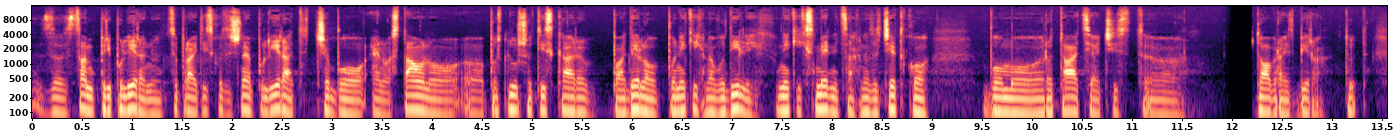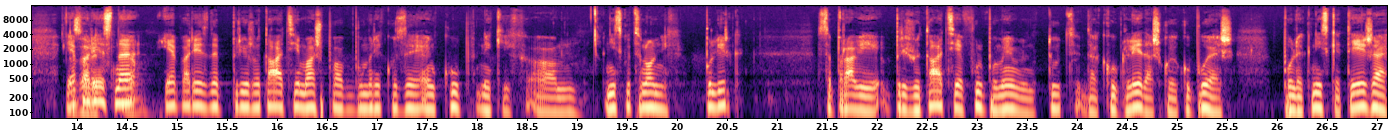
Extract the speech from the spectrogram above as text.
z, sam pri poliranju, se pravi, tisto, ko začne polirati, če bo enostavno uh, poslušal tisto, kar pa delo po nekih navodilih, nekih smernicah na začetku, bomo rotacija čist uh, dobra izbira. Tudi. Je pa, Zaradi- res, ne, ja. je pa res, da pri rotaciji imaš pa, bom rekel, en kup nekih um, nizkocenovnih polirk. Se pravi, pri rotaciji je ful pomemben tudi, da ko gledaš, ko jo kupuješ, poleg nizke teže,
